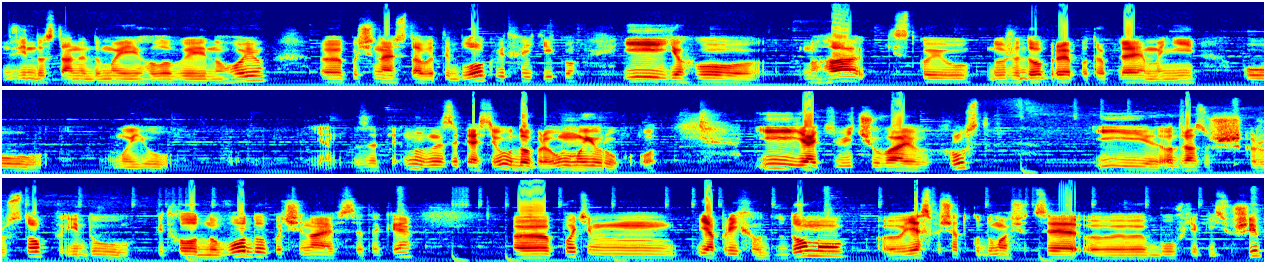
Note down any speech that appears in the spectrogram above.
він достане до моєї голови ногою. Починаю ставити блок від хайкіку, і його нога кісткою дуже добре потрапляє мені у мою я, ну, не зап'ястя, у, добре, у мою руку. От. І я відчуваю хруст, і одразу ж кажу стоп, іду під холодну воду, починаю все таке. Е, потім я приїхав додому. Е, я спочатку думав, що це е, був якийсь ушиб,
